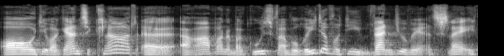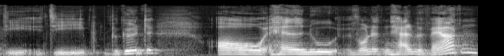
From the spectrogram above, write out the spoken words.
Og det var ganske klart, at araberne var Guds favoritter, for de vandt jo hvert slag, de, de begyndte, og havde nu vundet den halve verden.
